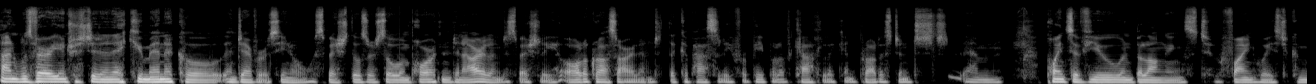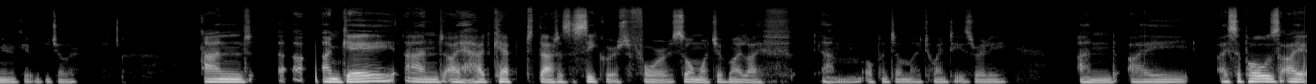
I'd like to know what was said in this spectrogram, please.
and was very interested in ecumenical endeavors, you know, especially those are so important in Ireland, especially all across Ireland, the capacity for people of Catholic and Protestant um, points of view and belongings to find ways to communicate with each other. And I'm gay, and I had kept that as a secret for so much of my life, um, up until my 20s, really. And I, I suppose I,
